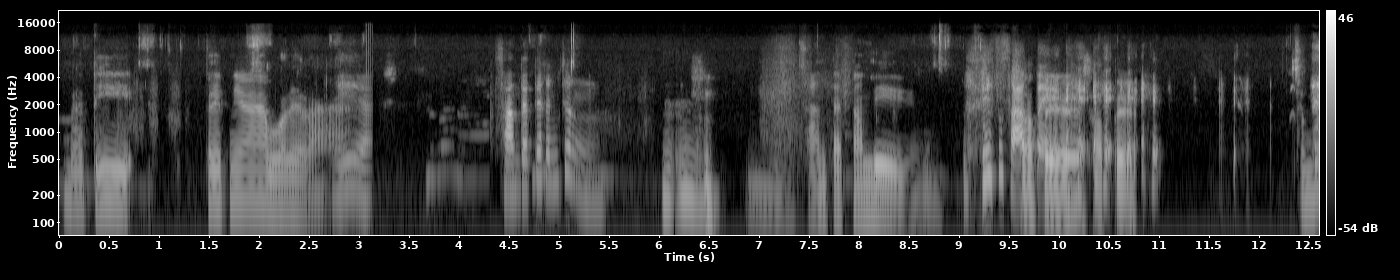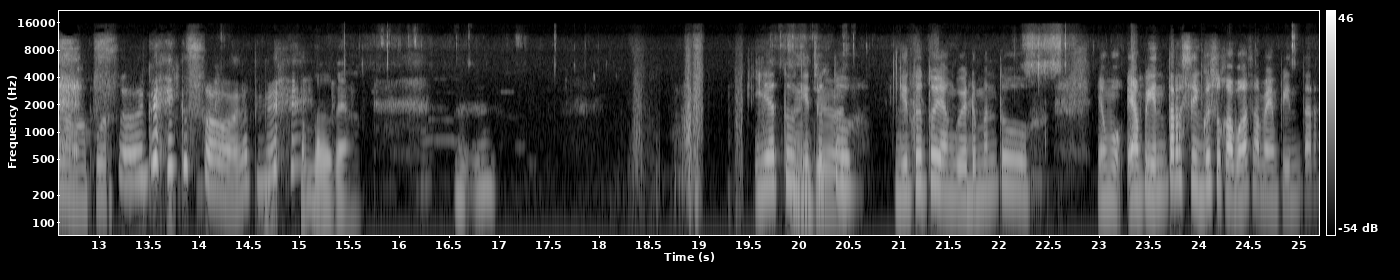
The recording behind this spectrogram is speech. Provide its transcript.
Berarti tripnya boleh lah. Iya. Santetnya kenceng. Mm-mm. Hmm, santet kambing. Itu sate. Sate, sate. Sebel sama Pur. Kesel gue kesel banget gue. Tebel bel. Mm-mm. Iya tuh gitu Lanjut. tuh. Gitu tuh yang gue demen tuh. Yang yang pinter sih gue suka banget sama yang pinter.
